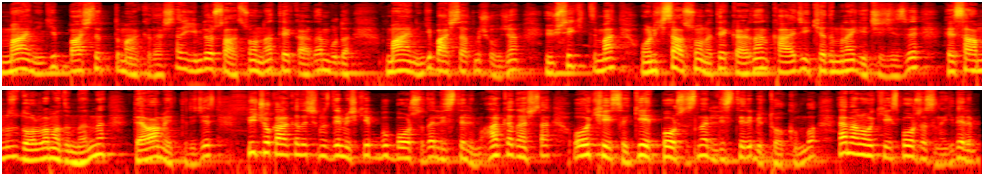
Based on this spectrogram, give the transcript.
mining'i başlattım arkadaşlar. 24 saat sonra tekrardan burada mining'i başlatmış olacağım. Yüksek ihtimal 12 saat sonra tekrardan KYC 2 adımına geçeceğiz ve hesabımızı doğrulama adımlarını devam ettireceğiz. Birçok arkadaşımız demiş ki bu borsada listeli mi? Arkadaşlar OKX ve Gate borsasında listeli bir token bu. Hemen OKX borsasına gidelim.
